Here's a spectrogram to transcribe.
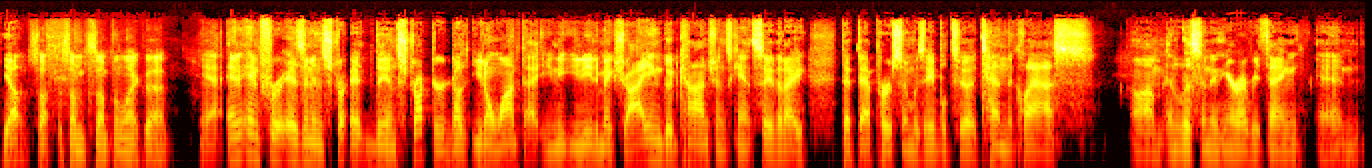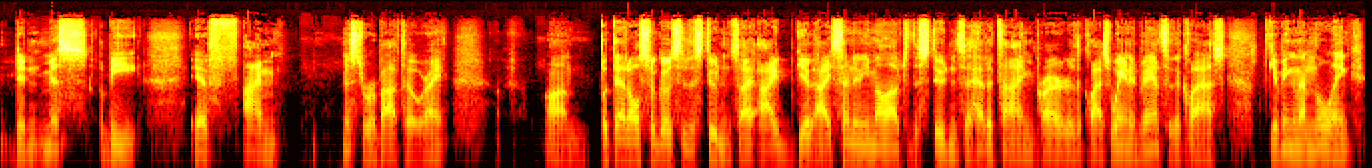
You know, so, some, something like that. Yeah, and and for as an instru- uh, the instructor does you don't want that. You need you need to make sure I, in good conscience, can't say that I that that person was able to attend the class um, and listen and hear everything and didn't miss a beat if I'm Mr. Roboto, right? Um, but that also goes to the students. I, I, give I send an email out to the students ahead of time prior to the class, way in advance of the class, giving them the link,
